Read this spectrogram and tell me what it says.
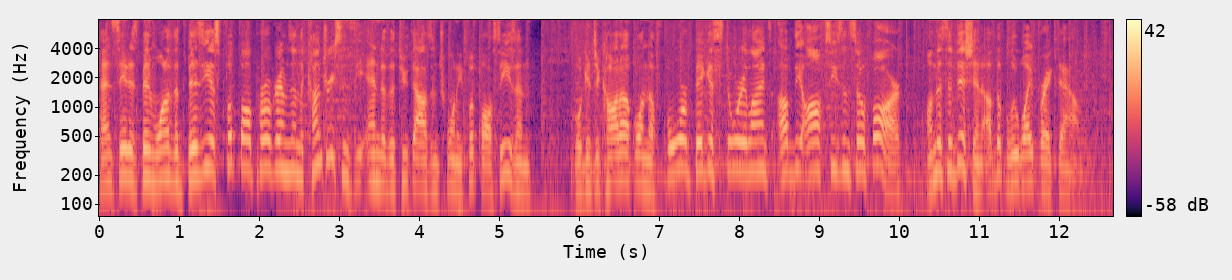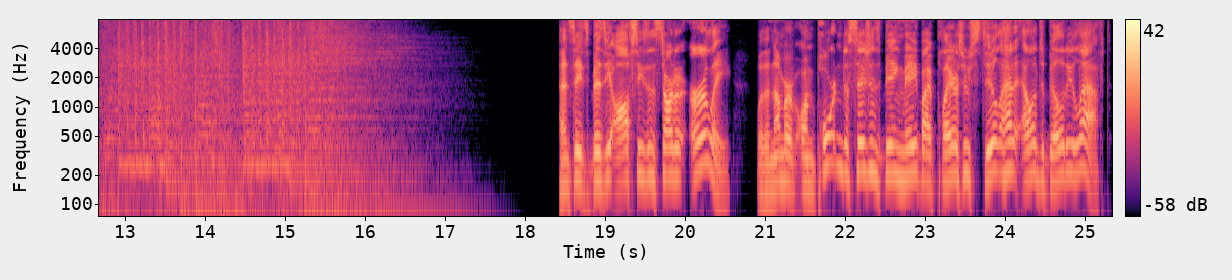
Penn State has been one of the busiest football programs in the country since the end of the 2020 football season. We'll get you caught up on the four biggest storylines of the offseason so far on this edition of the Blue White Breakdown. Penn State's busy offseason started early, with a number of important decisions being made by players who still had eligibility left.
